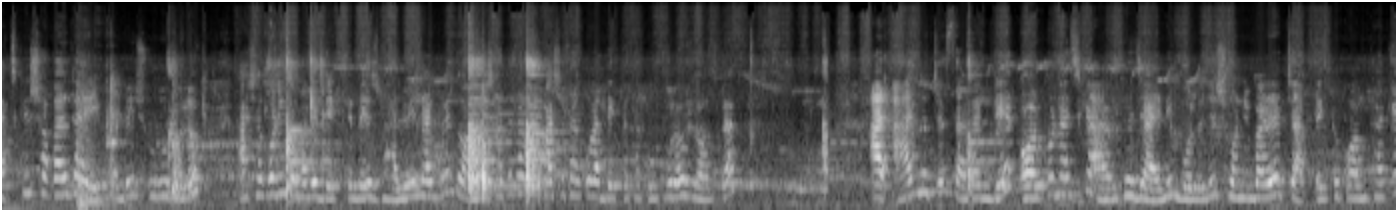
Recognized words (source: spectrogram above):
আজকের সকালটা এইভাবেই শুরু হলো। আশা করি তোমাদের দেখতে বেশ ভালোই লাগবে। তো আমার সাথে থাকো, পাশে থাকো, আর দেখতে থাকো পুরো ব্লগটা আর আজ হচ্ছে স্যাটারডে অর্পণ আজকে আড়তে যায়নি, বলল যে শনিবারের চাপটা একটু কম থাকে,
